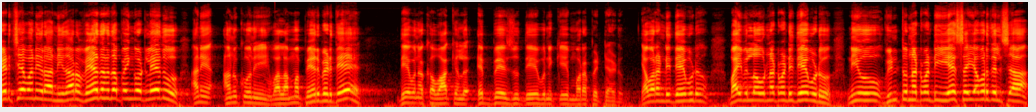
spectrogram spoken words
ఏడ్చేవని రా నీ ద్వారా వేదన తప్ప ఇంకోటి లేదు అని అనుకొని వాళ్ళ అమ్మ పేరు పెడితే దేవుని యొక్క వాక్యంలో ఎబ్బేజు దేవునికి మొరపెట్టాడు. ఎవరండి దేవుడు? బైబిల్లో ఉన్నటువంటి దేవుడు. నీవు వింటున్నటువంటి ఏసై ఎవరు తెలుసా?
